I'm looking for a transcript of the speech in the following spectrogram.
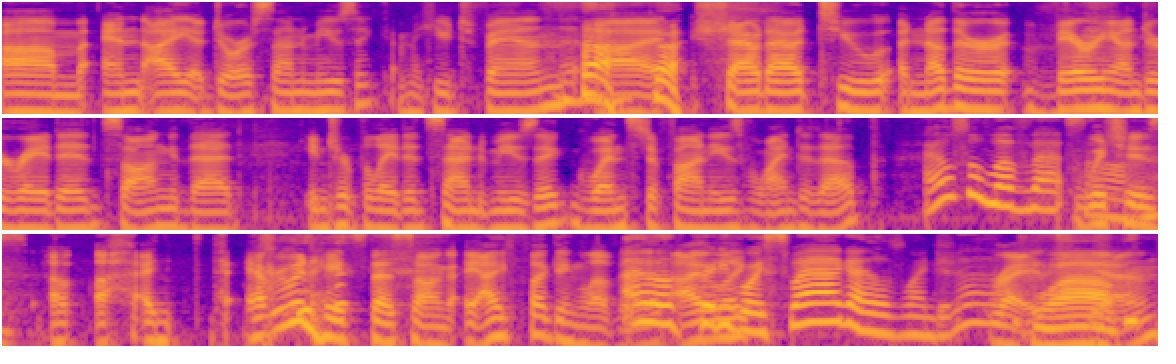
um, and I adore Sound of Music. I'm a huge fan. Uh, shout out to another very underrated song that interpolated Sound of Music, Gwen Stefani's "Wind It Up." I also love that song. which is uh, uh, and everyone hates that song. I, I fucking love it. I love Pretty like- Boy Swag. I love Wind It Up. Right. Wow. yeah.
